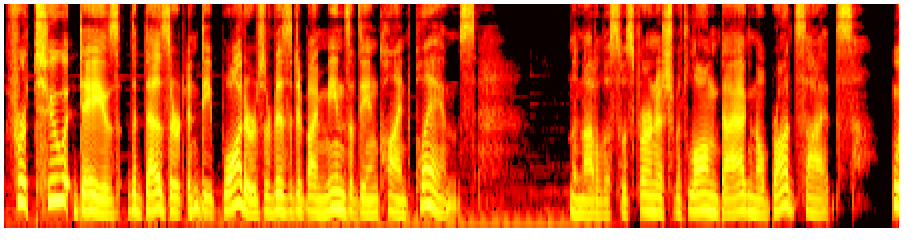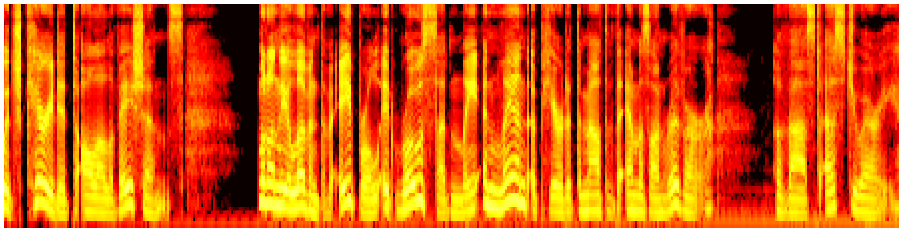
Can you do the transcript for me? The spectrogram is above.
For two days, the desert and deep waters were visited by means of the inclined planes. The Nautilus was furnished with long diagonal broadsides, which carried it to all elevations. But on the 11th of April, it rose suddenly and land appeared at the mouth of the Amazon River, a vast estuary,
